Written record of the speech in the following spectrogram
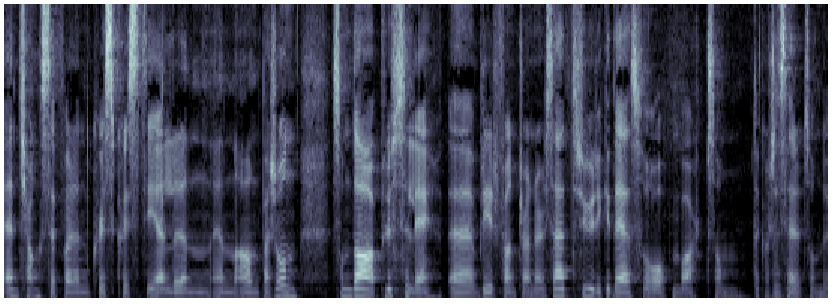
en sjanse for en Chris Christie eller en, en annen person som da plutselig eh, blir frontrunner. Så jeg tror ikke det er så åpenbart som det kanskje ser ut som nå.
